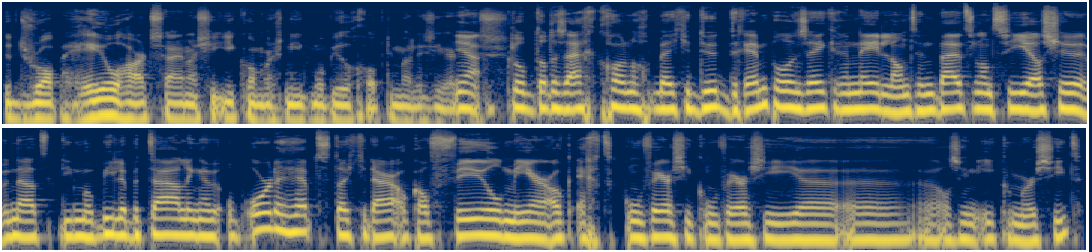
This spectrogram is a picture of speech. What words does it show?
de drop heel hard zijn als je e-commerce niet mobiel geoptimaliseerd Ja, is. klopt. Dat is eigenlijk gewoon nog een beetje de drempel. En zeker in Nederland. In het buitenland zie je als je inderdaad die mobiele betalingen op orde hebt, dat je daar ook al veel meer ook echt conversie, conversie eh, eh, als in e-commerce ziet.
